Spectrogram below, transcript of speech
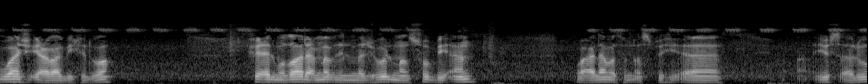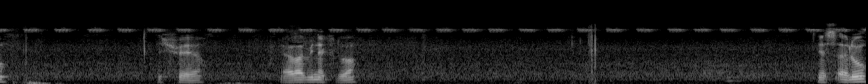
واش إعرابي كدوة فعل مضارع مبني المجهول منصوب بأن وعلامة نصبه آه يسأل فيها إعرابي نكدوة يسأل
